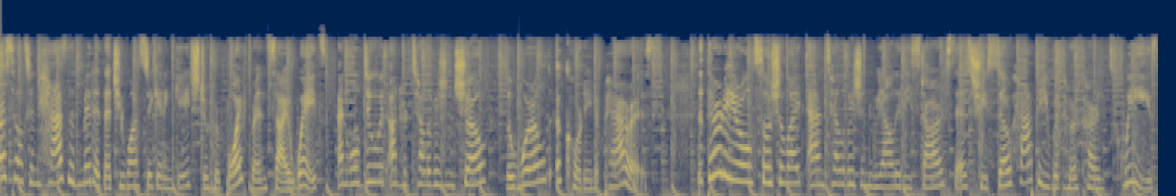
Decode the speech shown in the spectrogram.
Paris Hilton has admitted that she wants to get engaged to her boyfriend, Cy Waits, and will do it on her television show, The World According to Paris. The 30 year old socialite and television reality star says she's so happy with her current squeeze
